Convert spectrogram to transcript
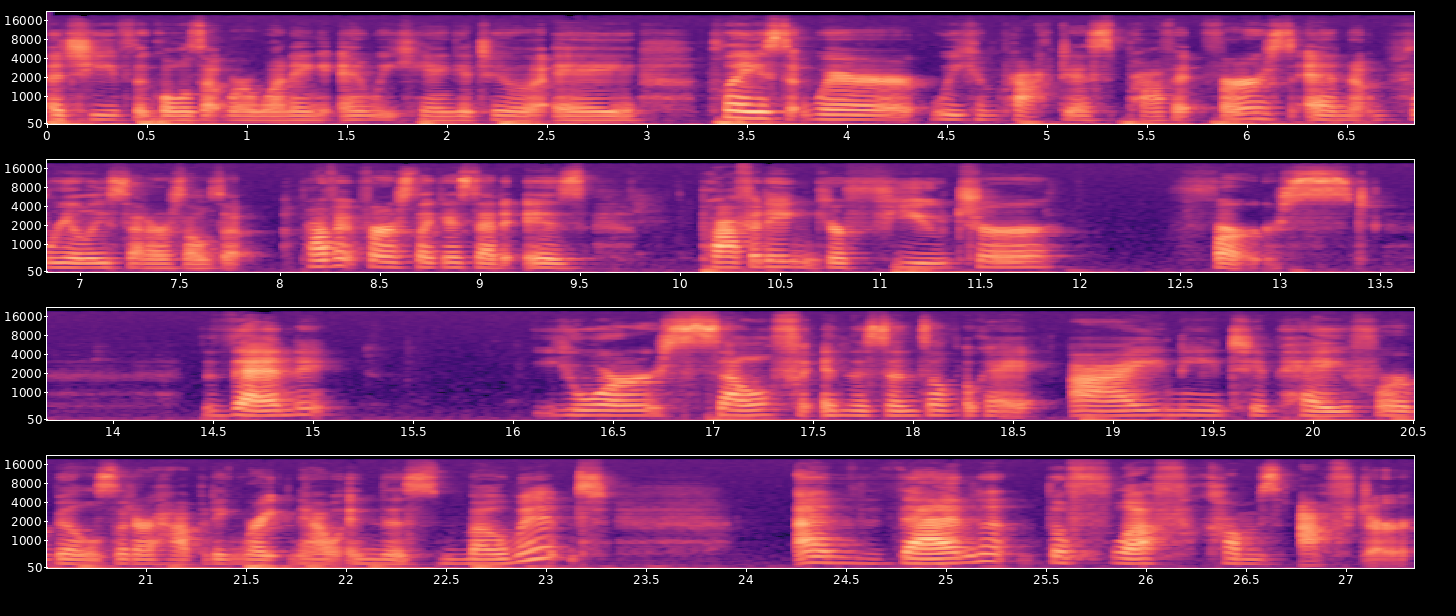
achieve the goals that we're wanting and we can get to a place where we can practice profit first and really set ourselves up. Profit first, like I said, is profiting your future first. Then yourself in the sense of, okay, I need to pay for bills that are happening right now in this moment. And then the fluff comes after.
